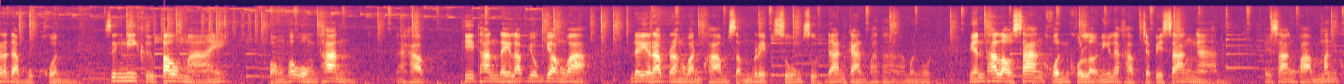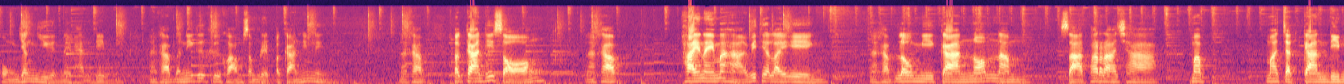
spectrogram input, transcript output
ระดับบุคคล ซึ่งนี่คือเป้าหมายของพระองค์ท่านนะครับที่ท่านได้รับยกย่องว่าได้รับรางวัลความสำเร็จสูงสุดด้านการพัฒนามนุษย์เพราะฉะนั้นถ้าเราสร้างคนคนเหล่านี้แหละครับจะไปสร้างงาน ไปสร้างความมั่นคงยั่งยืนในแผ่นดินนะครับอันนี้ก็คือความสำเร็จประการที่1นนะครับประการที่2นะครับภายในมหาวิทยาลัยเองนะครับเรามีการน้อมนำศาสตร์พระราชามามาจัดการดิน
